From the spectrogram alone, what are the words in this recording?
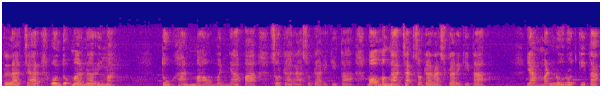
belajar untuk menerima? Tuhan mau menyapa saudara-saudari kita, mau mengajak saudara-saudari kita. Yang menurut kita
